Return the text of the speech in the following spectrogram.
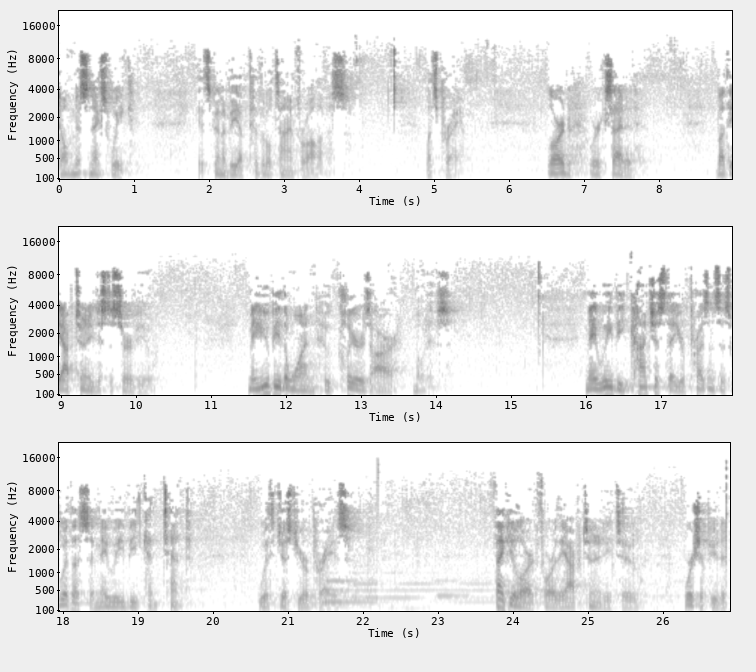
Don't miss next week. It's going to be a pivotal time for all of us. Let's pray. Lord, we're excited about the opportunity just to serve you. May you be the one who clears our motives. May we be conscious that your presence is with us, and may we be content with just your praise. Thank you, Lord, for the opportunity to worship you today.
